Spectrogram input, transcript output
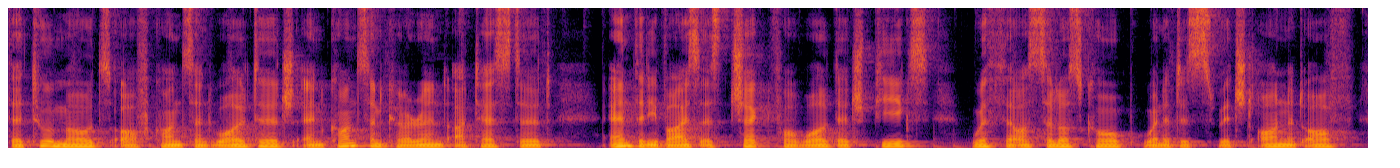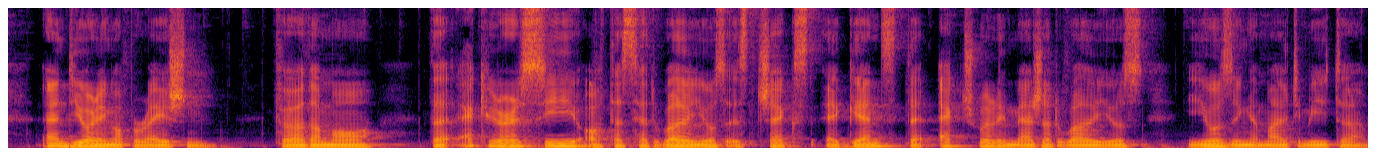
the two modes of constant voltage and constant current are tested and the device is checked for voltage peaks with the oscilloscope when it is switched on and off and during operation. Furthermore, the accuracy of the set values is checked against the actually measured values using a multimeter.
